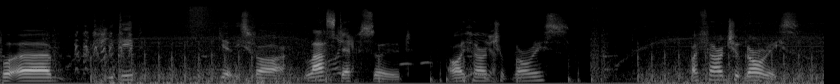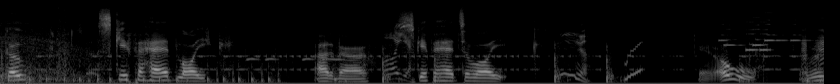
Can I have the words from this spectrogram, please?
But um, if you did get this far, last Oh, episode, I found Chuck Norris. I found Chuck Norris. Go skip ahead, like I don't know. Oh. Skip ahead to like Yeah. yeah, oh, ruby.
